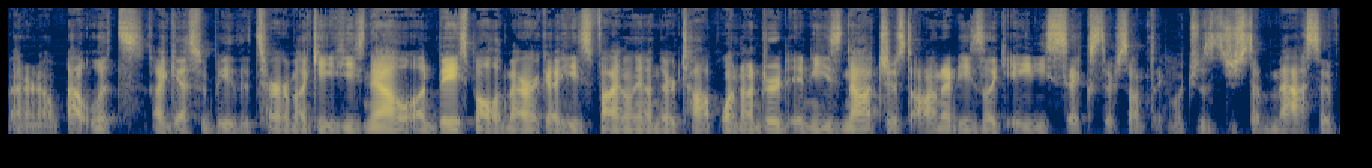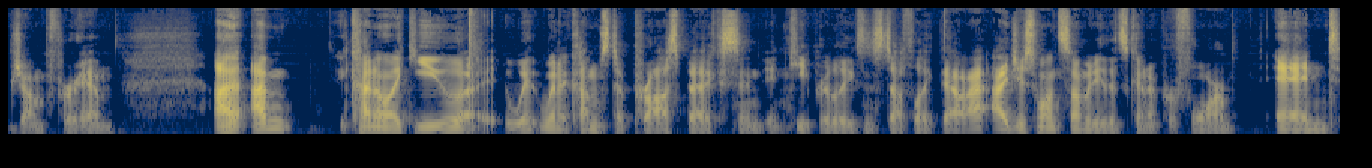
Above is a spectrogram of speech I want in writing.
I don't know, outlets, I guess would be the term. Like he, he's now on Baseball America. He's finally on their top 100, and he's not just on it, he's like 86th or something, which is just a massive jump for him. I, am kind of like you uh, when it comes to prospects and, and, keeper leagues and stuff like that. I, I just want somebody that's going to perform. And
